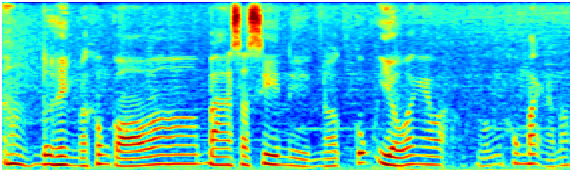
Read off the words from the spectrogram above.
Đội hình mà không có ba assassin thì nó cũng yếu anh em ạ Nó cũng không mạnh lắm đâu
